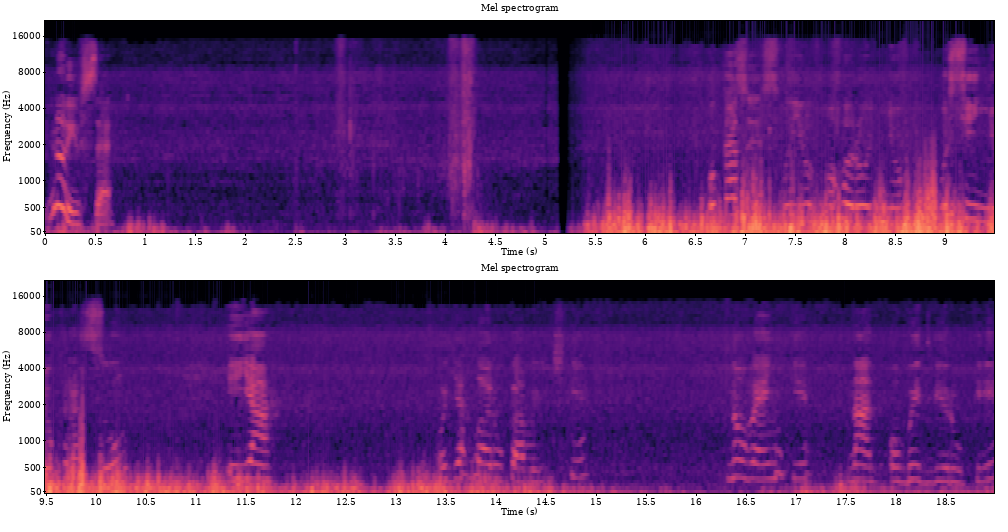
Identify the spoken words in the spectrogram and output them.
ну і все. Показую свою огородню осінню красу. І я одягла рукавички новенькі на обидві руки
